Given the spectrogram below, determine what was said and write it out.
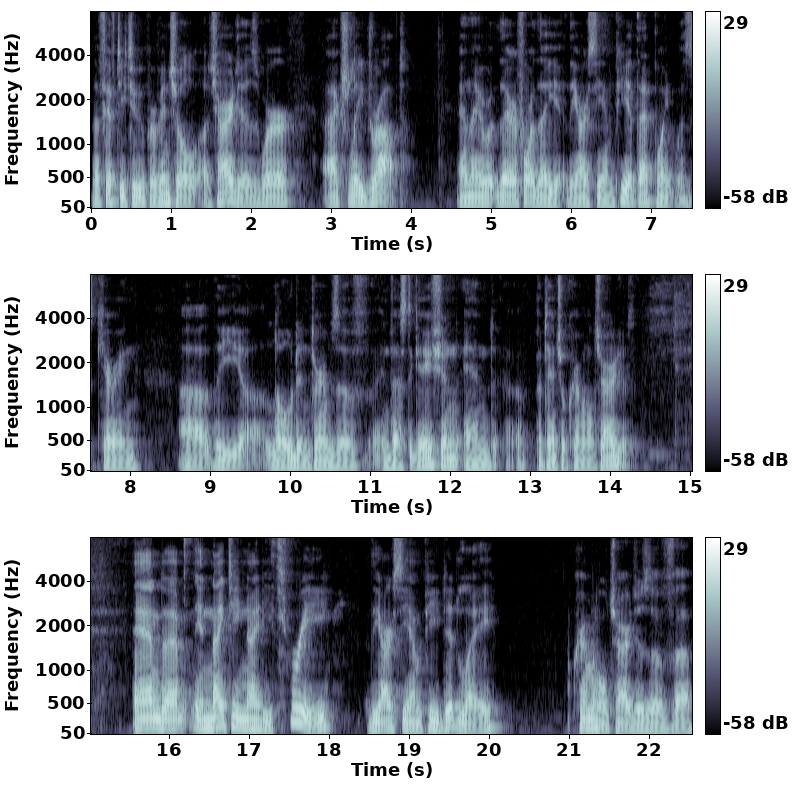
the 52 provincial uh, charges were actually dropped, and they were therefore the the RCMP at that point was carrying uh, the uh, load in terms of investigation and uh, potential criminal charges. And um, in 1993, the RCMP did lay criminal charges of uh,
